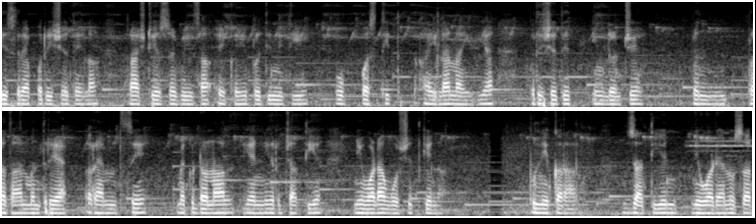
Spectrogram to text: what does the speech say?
तिसऱ्या परिषदेला राष्ट्रीय सभेचा एकही प्रतिनिधी उपस्थित राहिला नाही. या परिषदेत इंग्लंडचे प्रन प्रधानमंत्री रॅमसे मॅकडोनाल्ड यांनी जातीय निवाडा घोषित केला. पुणे करार जातीय निवाड्यानुसार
